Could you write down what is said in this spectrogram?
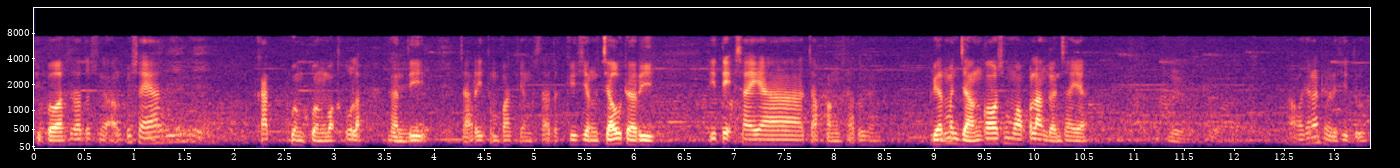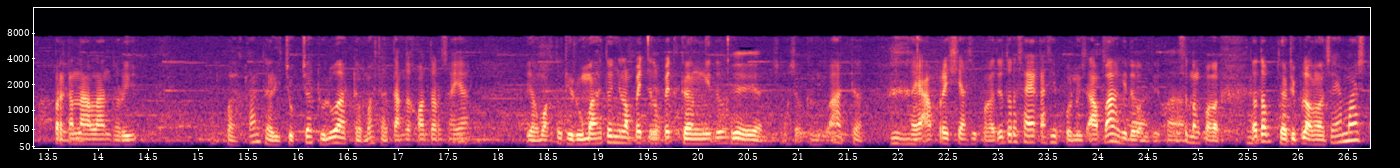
di bawah 100 nggak lebih saya cut buang-buang waktu lah. Ganti cari tempat yang strategis yang jauh dari titik saya cabang satu kan. Biar menjangkau semua pelanggan saya. Awalnya kan dari situ. Perkenalan dari bahkan dari Jogja dulu ada mas datang ke kantor saya yang waktu di rumah itu nyelempet nyelempet gang itu Iya, iya. masuk gang itu ada saya apresiasi banget itu terus saya kasih bonus apa gitu waktu itu seneng banget tetap jadi pelanggan saya mas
